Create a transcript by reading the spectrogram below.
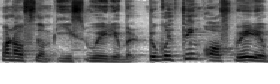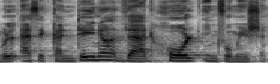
One of them is variable. You could think of variable as a container that hold information.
